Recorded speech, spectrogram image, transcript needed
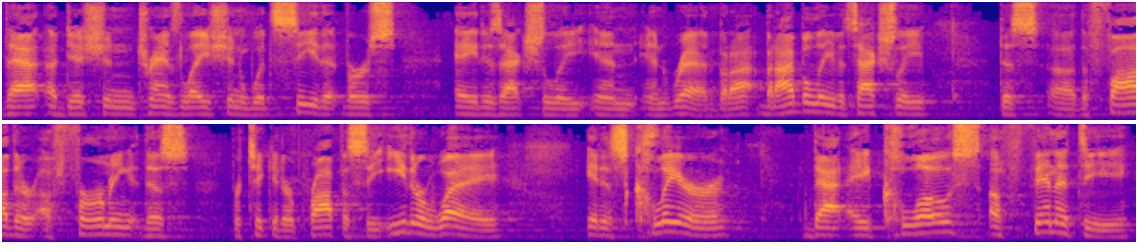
that edition translation, would see that verse 8 is actually in, in red. But I, but I believe it's actually this, uh, the Father affirming this particular prophecy. Either way, it is clear that a close affinity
